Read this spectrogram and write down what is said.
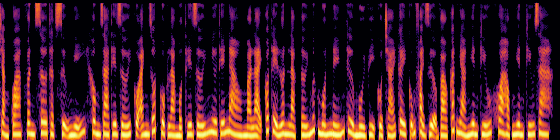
Chẳng qua, Vân Sơ thật sự nghĩ không ra thế giới của anh rốt cuộc là một thế giới như thế nào mà lại có thể luân lạc tới mức muốn nếm thử mùi vị của trái cây cũng phải dựa vào các nhà nghiên cứu khoa học nghiên cứu ra.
